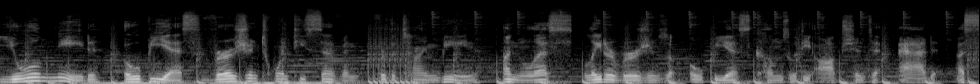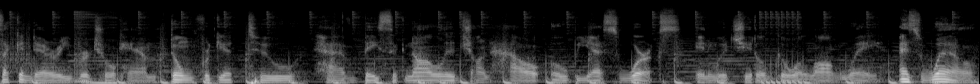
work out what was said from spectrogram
You will need OBS version 27 for the time being unless later versions of OBS comes with the option to add a secondary virtual cam. Don't forget to have basic knowledge on how OBS works, in which it'll go a long way, as well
